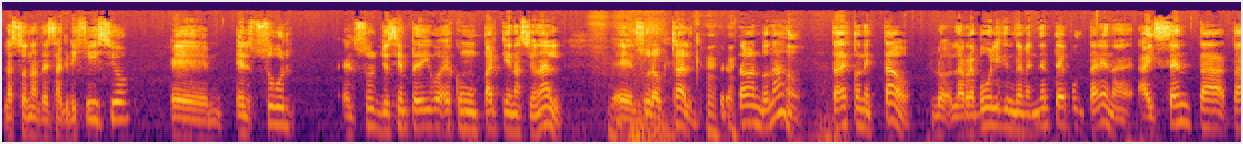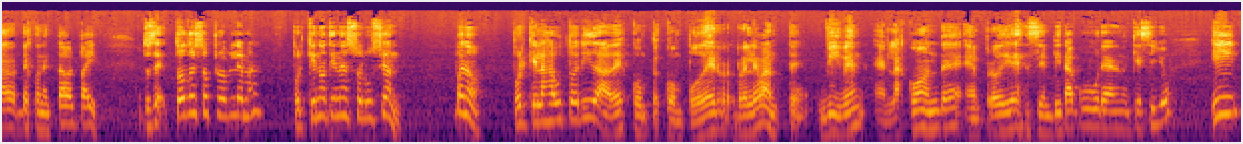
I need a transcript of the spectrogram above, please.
las zonas de sacrificio, eh, el sur, el sur yo siempre digo es como un parque nacional, eh, el sur austral, pero está abandonado, está desconectado. la República Independiente de Punta Arenas, Aysén está, está desconectado del país. Entonces, todos esos problemas, ¿por qué no tienen solución? Bueno, porque las autoridades con, con, poder relevante viven en Las Condes, en Providencia, en Vitacura, en qué sé yo, y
